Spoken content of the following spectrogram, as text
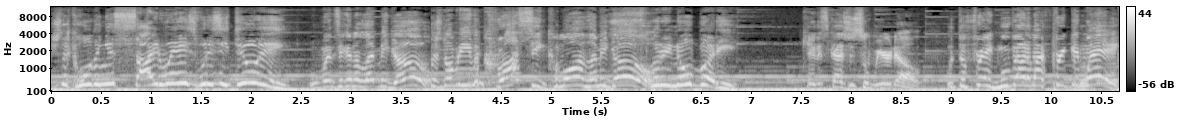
He's like holding it sideways. What is he doing? When's he gonna let me go? There's nobody even crossing. Come on, let me go. Literally nobody. Okay, this guy's just a weirdo. What the frig? Move out of my freaking way.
